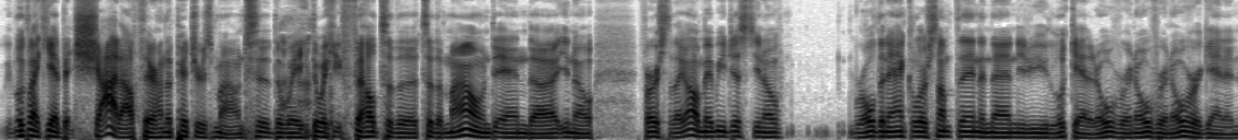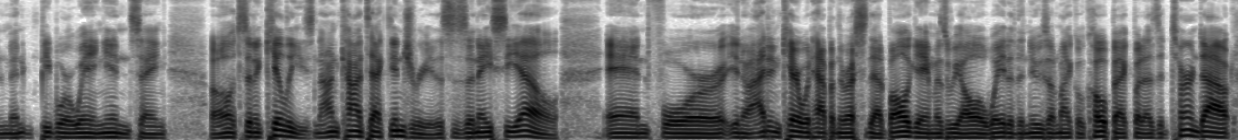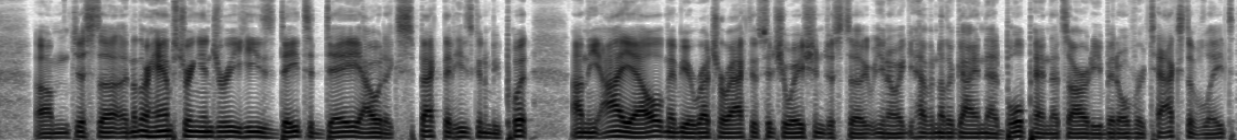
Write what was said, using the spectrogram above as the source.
it looked like he had been shot out there on the pitcher's mound. The way the way he fell to the to the mound, and uh, you know, first like oh maybe just you know rolled an ankle or something, and then you, you look at it over and over and over again, and people were weighing in saying, oh it's an Achilles non-contact injury. This is an ACL. And for you know, I didn't care what happened the rest of that ball game as we all awaited the news on Michael Kopech. But as it turned out, um, just uh, another hamstring injury. He's day to day. I would expect that he's going to be put on the IL, maybe a retroactive situation, just to you know have another guy in that bullpen that's already a bit overtaxed of late.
